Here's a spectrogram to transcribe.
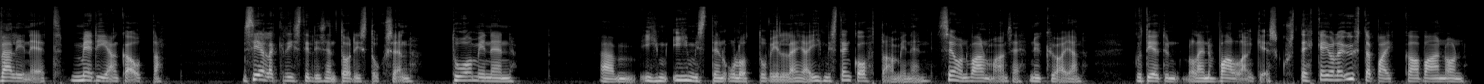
välineet median kautta, niin siellä kristillisen todistuksen tuominen äm, ihmisten ulottuville ja ihmisten kohtaaminen, se on varmaan se nykyajan tietynlainen vallankeskus. Ehkä ei ole yhtä paikkaa, vaan on –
